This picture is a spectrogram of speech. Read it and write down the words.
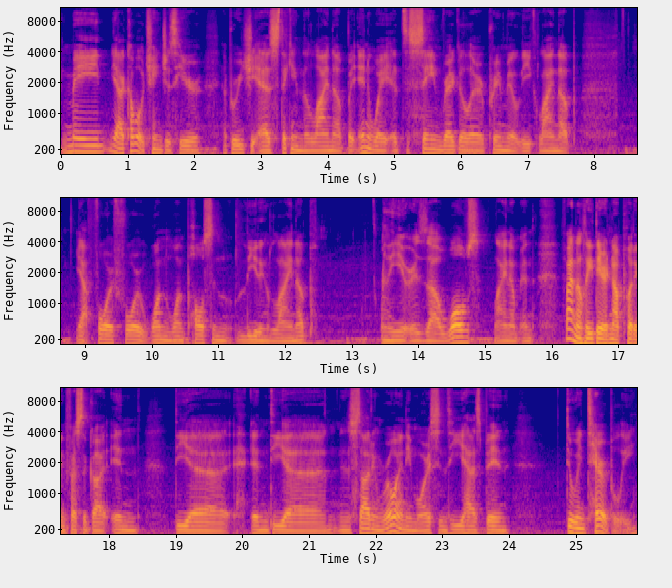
made yeah a couple of changes here Eberechi Eze sticking in the lineup. But anyway it's the same regular Premier League lineup. Yeah 4-4-1-1 Poulsen leading lineup. And here is uh, Wolves lineup. And finally they're not putting Vestergaard in the uh, in the uh, in the starting role anymore since he has been doing terribly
